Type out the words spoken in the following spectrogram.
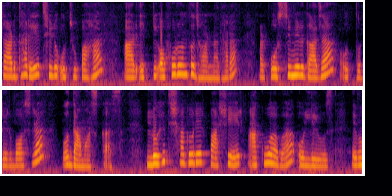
চারধারে ছিল উঁচু পাহাড় আর একটি অফুরন্ত ঝর্ণাধারা, আর পশ্চিমের গাজা, উত্তরের বসরা ও দামাস্কাস। লোহিত সাগরের পাশের আকুয়াবা ও লিউজ এবং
